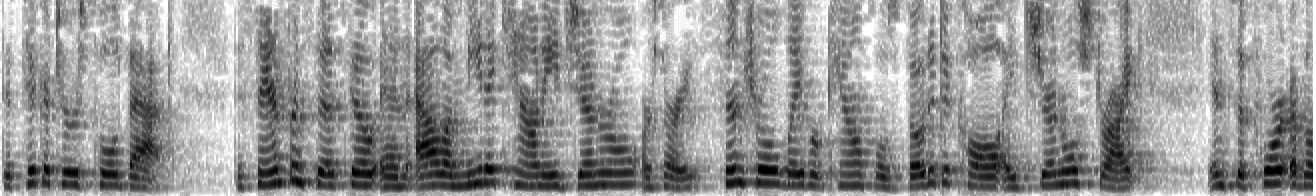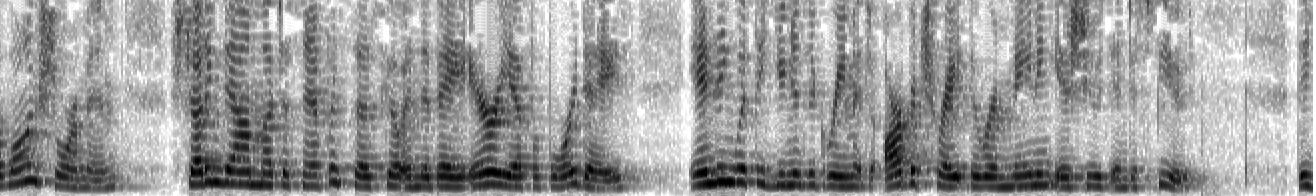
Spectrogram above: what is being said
the picketers pulled back. The San Francisco and Alameda County General, or sorry, Central Labor Councils voted to call a general strike in support of the longshoremen, shutting down much of San Francisco and the Bay Area for four days, ending with the union's agreement to arbitrate the remaining issues in dispute. The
